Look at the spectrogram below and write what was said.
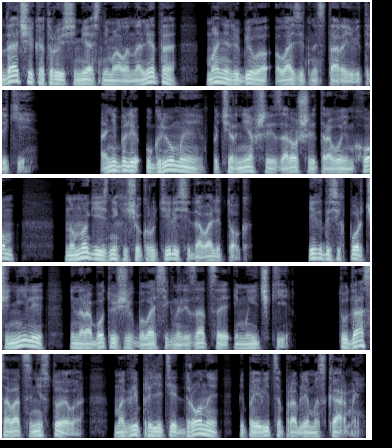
даче, которую семья снимала на лето, Маня любила лазить на старые ветряки. Они были угрюмые, почерневшие, заросшие травой и мхом, но многие из них еще крутились и давали ток. Их до сих пор чинили, и на работающих была сигнализация и маячки. Туда соваться не стоило, могли прилететь дроны и появиться проблемы с кармой.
